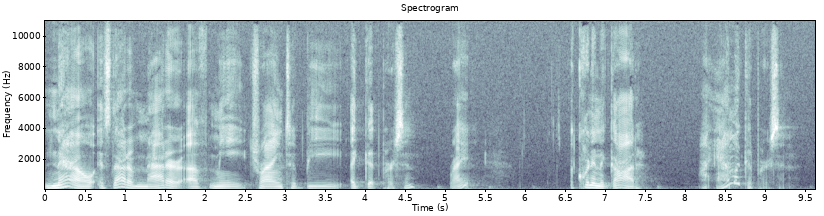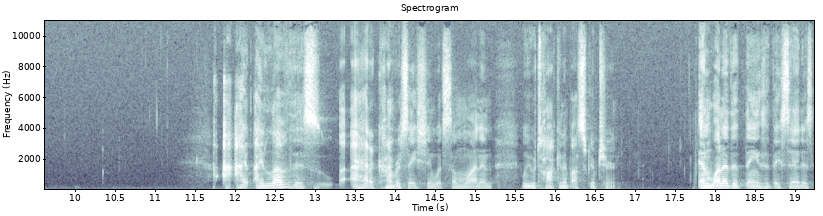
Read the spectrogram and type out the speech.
now it's not a matter of me trying to be a good person right? According to God, I am a good person. I, I, I love this. I had a conversation with someone and we were talking about scripture. And one of the things that they said is,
